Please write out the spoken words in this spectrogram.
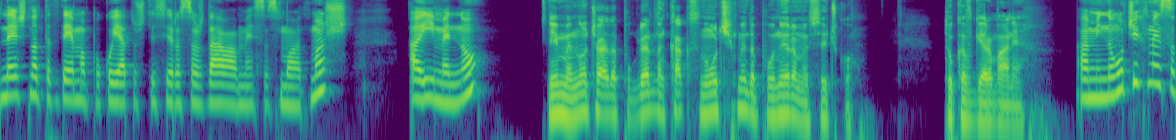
Днешната тема, по която ще си разсъждаваме с моят мъж, а именно Именно чай да погледна как се научихме да планираме всичко. Тук в Германия. Ами научихме, с...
